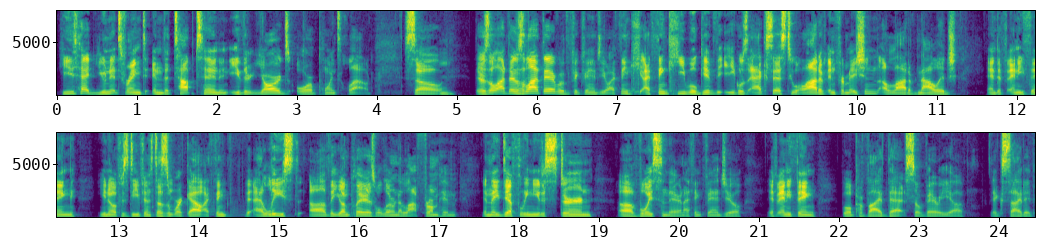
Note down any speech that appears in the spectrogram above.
he's had units ranked in the top 10 in either yards or points allowed. So Hmm. there's a lot there's a lot there with Vic Fangio. I think I think he will give the Eagles access to a lot of information, a lot of knowledge, and if anything, you know, if his defense doesn't work out, I think at least uh, the young players will learn a lot from him, and they definitely need a stern uh, voice in there. And I think Fangio, if anything, will provide that. So very uh, excited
